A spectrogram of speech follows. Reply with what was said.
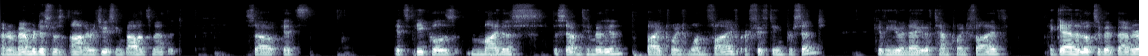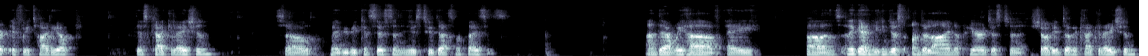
And remember, this was on a reducing balance method. So it's it's equals minus the 70 million by 0.15 or 15%, giving you a negative 10.5. Again, it looks a bit better if we tidy up this calculation so maybe be consistent and use two decimal places. And then we have a balance. And again, you can just underline up here just to show that you've done a calculation.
